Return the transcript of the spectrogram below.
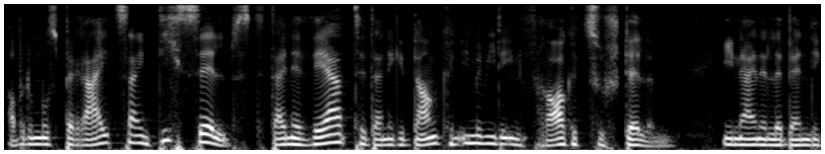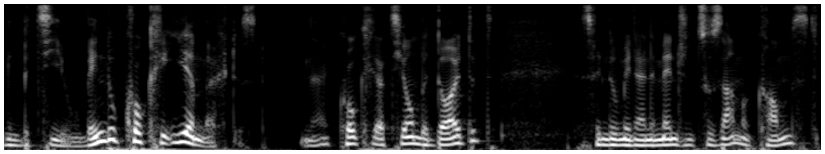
aber du musst bereit sein, dich selbst, deine Werte, deine Gedanken immer wieder in Frage zu stellen in einer lebendigen Beziehung. Wenn du ko-kreieren möchtest. Ne? Co-Kreation bedeutet, dass wenn du mit einem Menschen zusammenkommst,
